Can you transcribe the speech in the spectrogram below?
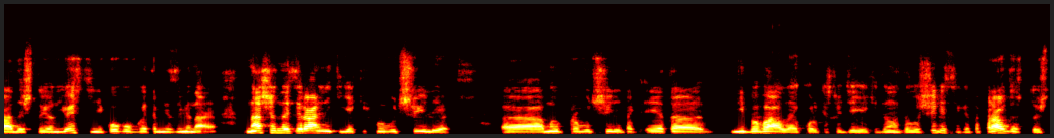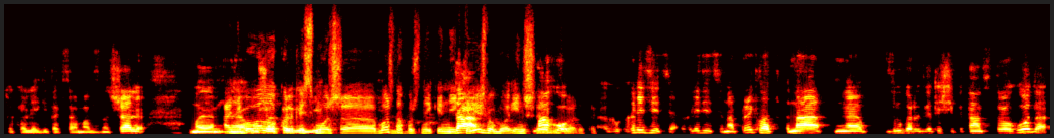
рады што ён ёсць і нікога в гэтым не замінае наши назіральнікі якіх мы вучылі мы правучылі так это небывалая колькасць людзей які да нас далучыліся гэта правда той што калегі таксама адзначалі мы колькасць можа можна хоць нейкі інша глядзіце глядзіце напрыклад на выборы 2015 года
